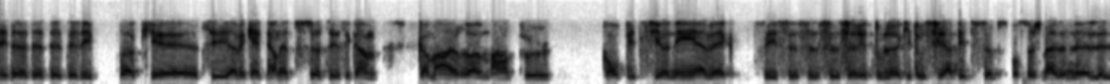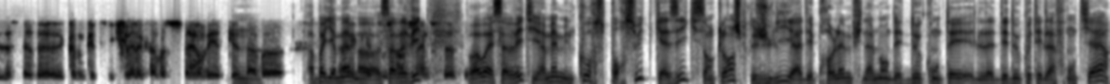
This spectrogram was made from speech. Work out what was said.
de, de, de, de l'époque, avec Internet, tout ça. C'est comme comment un roman peut compétitionner avec ce, ce, ce rythme-là qui est aussi rapide, tout ça. C'est pour ça, j'imagine, l'espèce de, comme que tu décrivais, là, que ça va super vite, que ça hmm. va. Ah, bah, il y a même, euh, ça va vite. ouais, ouais, ça va vite. Il y a même une course-poursuite quasi qui s'enclenche parce que Julie a des problèmes finalement des deux côtés, des deux côtés de la frontière.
